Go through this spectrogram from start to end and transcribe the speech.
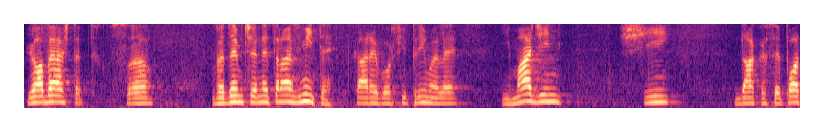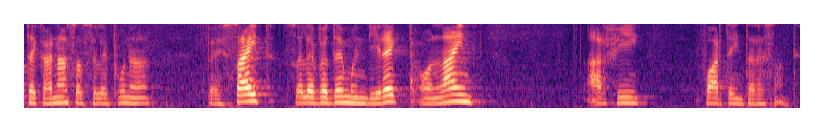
Eu abia aștept să vedem ce ne transmite, care vor fi primele imagini și dacă se poate ca NASA să le pună pe site, să le vedem în direct, online, ar fi foarte interesant.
